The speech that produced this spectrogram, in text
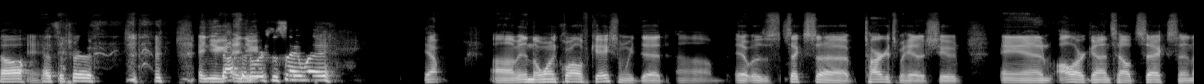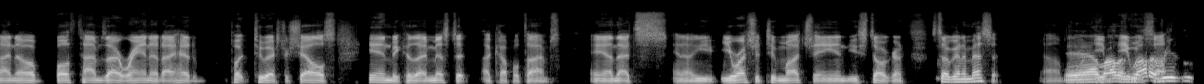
Oh, that's the truth. and you and you, works the same way. Yep. Um, in the one qualification we did, um, it was six uh, targets we had to shoot, and all our guns held six. And I know both times I ran it, I had to put two extra shells in because I missed it a couple times. And that's you know you, you rush it too much, and you still going still going to miss it. Um, yeah, a lot, of, lot of re-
